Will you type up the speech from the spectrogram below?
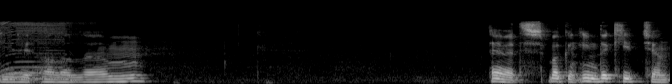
Geri alalım. Evet bakın in the kitchen.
